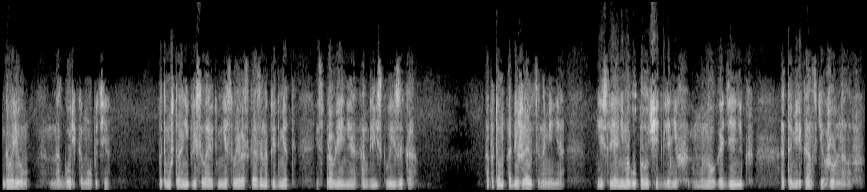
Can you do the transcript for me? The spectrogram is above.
Говорю «на горьком опыте», потому что они присылают мне свои рассказы на предмет исправления английского языка, а потом обижаются на меня, если я не могу получить для них много денег от американских журналов.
